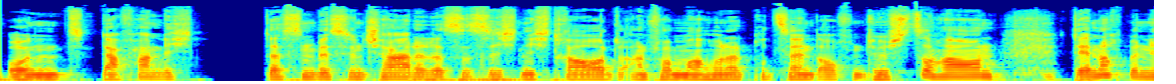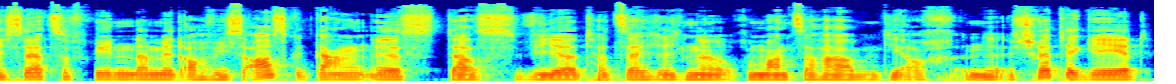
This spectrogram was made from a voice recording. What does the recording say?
Und da fand ich das ein bisschen schade, dass es sich nicht traut, einfach mal 100% auf den Tisch zu hauen. Dennoch bin ich sehr zufrieden damit, auch wie es ausgegangen ist, dass wir tatsächlich eine Romanze haben, die auch eine Schritte geht,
